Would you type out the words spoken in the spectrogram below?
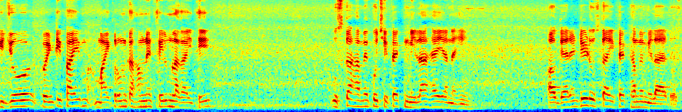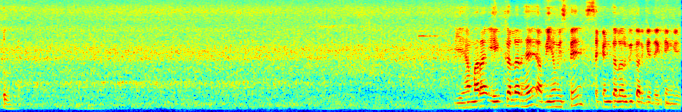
कि जो 25 माइक्रोन का हमने फ़िल्म लगाई थी, उसका हमें कुछ इफ़ेक्ट मिला है या नहीं। और गारंटीड उसका इफ़ेक्ट हमें मिला है दोस्तों। ये हमारा एक कलर है, अभी हम इस पर सेकेंड कलर भी करके देखेंगे।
